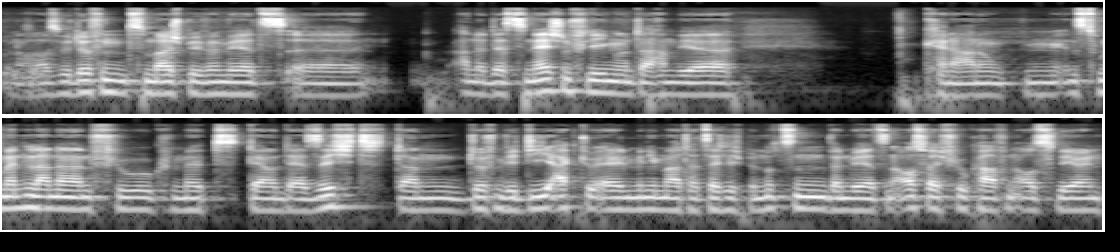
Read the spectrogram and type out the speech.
Genau, also wir dürfen zum Beispiel, wenn wir jetzt äh, an eine Destination fliegen und da haben wir keine Ahnung, einen Instrumentenlandeanflug mit der und der Sicht, dann dürfen wir die aktuellen Minima tatsächlich benutzen. Wenn wir jetzt einen Ausweichflughafen auswählen,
